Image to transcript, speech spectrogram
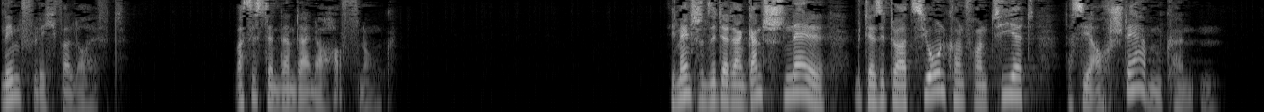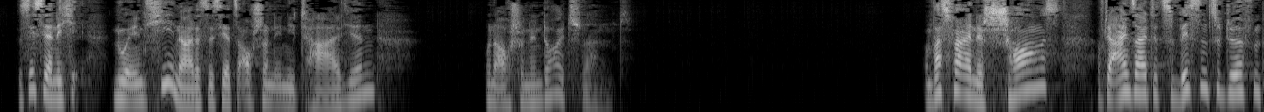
glimpflich verläuft, was ist denn dann deine Hoffnung? Die Menschen sind ja dann ganz schnell mit der Situation konfrontiert, dass sie auch sterben könnten. Das ist ja nicht nur in China, das ist jetzt auch schon in Italien und auch schon in Deutschland. Und was für eine Chance, auf der einen Seite zu wissen zu dürfen,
